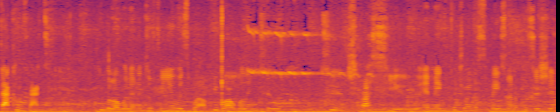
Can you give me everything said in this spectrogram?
that comes back to you. People are willing to do for you as well. People are willing to to trust you and maybe put you in a space or in a position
